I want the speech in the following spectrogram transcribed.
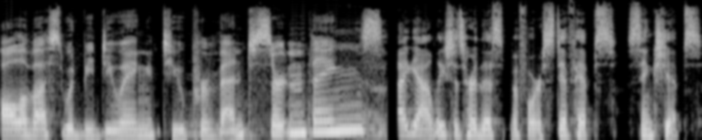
all of us would be doing to prevent certain things? Uh, yeah, Alicia's heard this before stiff hips, sink ships.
